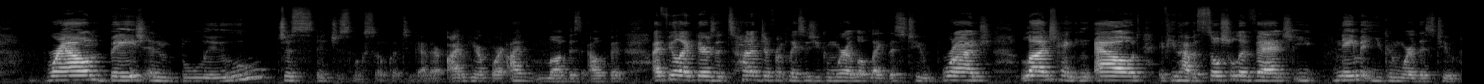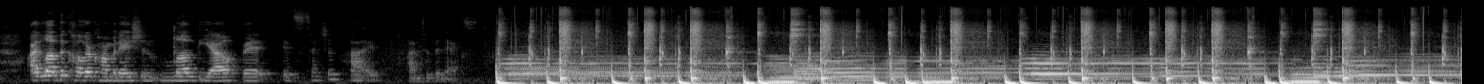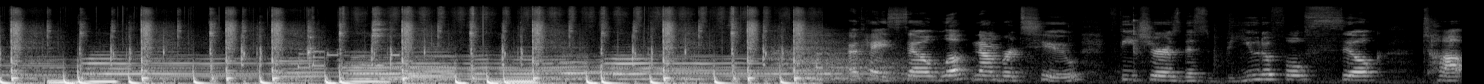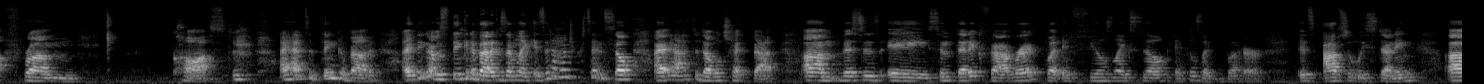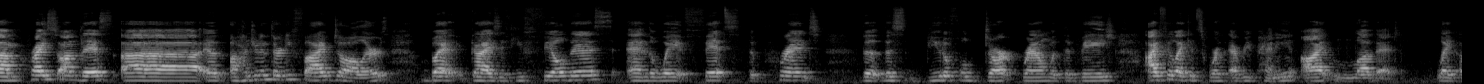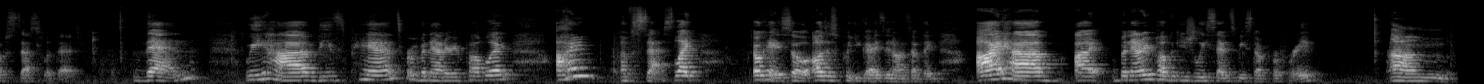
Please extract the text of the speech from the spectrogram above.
brown, beige, and blue. Just it just looks so good together. I'm here for it. I love this outfit. I feel like there's a ton of different places you can wear a look like this to. Brunch, lunch, hanging out. If you have a social event, you, name it, you can wear this too. I love the color combination. Love the outfit. It's such a vibe. On to the next. Features this beautiful silk top from COS. I had to think about it. I think I was thinking about it because I'm like, is it 100% silk? I have to double check that. Um, this is a synthetic fabric, but it feels like silk. It feels like butter. It's absolutely stunning. Um, price on this, uh, $135. But guys, if you feel this and the way it fits, the print, the this beautiful dark brown with the beige. I feel like it's worth every penny. I love it. Like obsessed with it. Then we have these pants from Banana Republic. I'm obsessed. Like, okay, so I'll just put you guys in on something. I have I Banana Republic usually sends me stuff for free. Um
